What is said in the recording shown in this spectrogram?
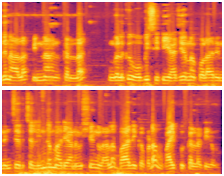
இதனால பின்னாட்கள்ல உங்களுக்கு ஒபிசிட்டி அஜீரண கோளாறு நெஞ்செரிச்சல் இந்த மாதிரியான விஷயங்களால பாதிக்கப்பட வாய்ப்புகள் அதிகம்.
